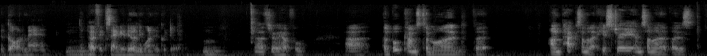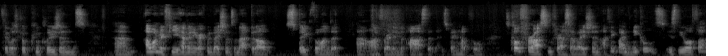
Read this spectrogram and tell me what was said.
the God man, the Mm. perfect Savior, the only one who could do it. Mm. That's really helpful. Uh, a book comes to mind that unpacks some of that history and some of those theological conclusions. Um, I wonder if you have any recommendations on that, but I'll speak the one that uh, I've read in the past that has been helpful. It's called For Us and For Our Salvation. I think by Nichols is the author.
